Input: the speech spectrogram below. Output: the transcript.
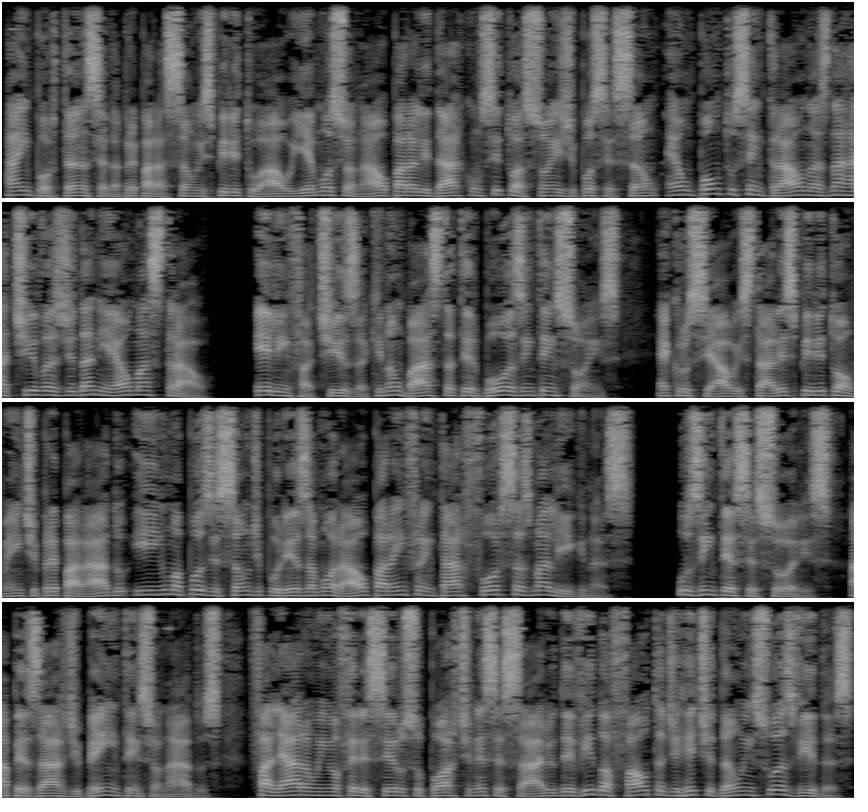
A importância da preparação espiritual e emocional para lidar com situações de possessão é um ponto central nas narrativas de Daniel Mastral. Ele enfatiza que não basta ter boas intenções, é crucial estar espiritualmente preparado e em uma posição de pureza moral para enfrentar forças malignas. Os intercessores, apesar de bem intencionados, falharam em oferecer o suporte necessário devido à falta de retidão em suas vidas,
